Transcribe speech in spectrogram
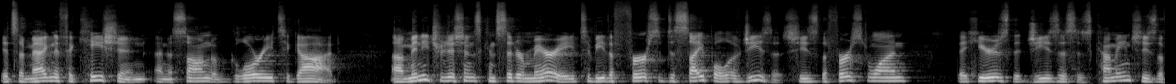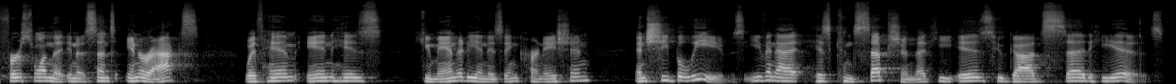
It's a magnification and a song of glory to God. Uh, many traditions consider Mary to be the first disciple of Jesus. She's the first one that hears that Jesus is coming. She's the first one that, in a sense, interacts with him in his humanity and his incarnation. And she believes, even at his conception, that he is who God said he is.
